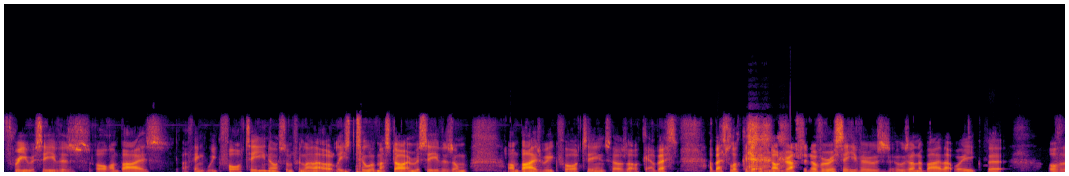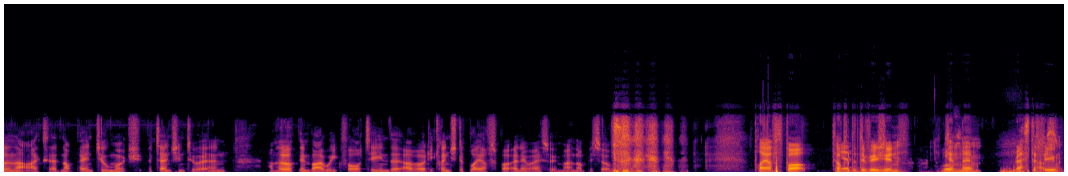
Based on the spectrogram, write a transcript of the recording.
three receivers all on byes. I think week 14 or something like that, or at least two of my starting receivers on on byes week 14. So I was like, okay, I best I best look at it and not draft another receiver who's who's on a bye that week. But other than that, like I said, not paying too much attention to it, and I'm hoping by week 14 that I've already clinched a playoff spot anyway, so it might not be so much. playoff spot, top of the division. You can um, rest a that's few. It.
